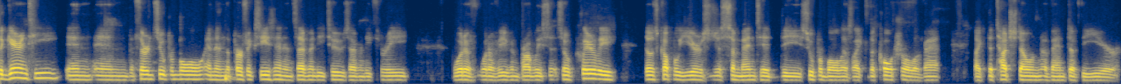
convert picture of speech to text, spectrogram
the guarantee in in the third Super Bowl and then the perfect season in 72, 73 would have would have even probably so clearly those couple years just cemented the Super Bowl as like the cultural event, like the touchstone event of the year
